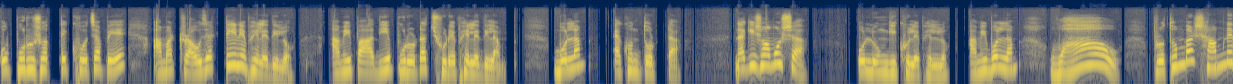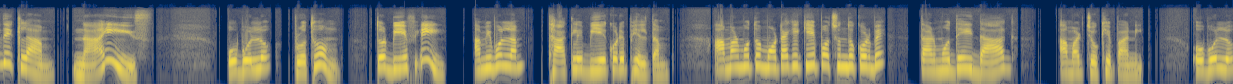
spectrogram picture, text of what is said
ও পুরুষত্বে খোঁচা পেয়ে আমার ট্রাউজার টেনে ফেলে দিল। আমি পা দিয়ে পুরোটা ছুঁড়ে ফেলে দিলাম। বললাম, এখন তোরটা। নাকি সমস্যা? ও লুঙ্গি খুলে ফেলল। আমি বললাম, ওয়াও, প্রথমবার সামনে দেখলাম। নাইস। ও বলল, প্রথম? তোর বিয়ে ফিনি? আমি বললাম থাকলে বিয়ে করে ফেলতাম। আমার মতো মোটাকে কে পছন্দ করবে? তার মধ্যে এই দাগ, আমার চোখে পানি। ও বলল,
